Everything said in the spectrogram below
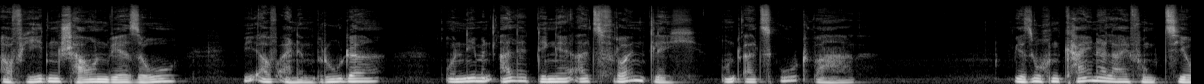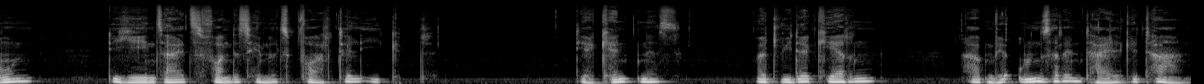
Auf jeden schauen wir so wie auf einen Bruder und nehmen alle Dinge als freundlich und als gut wahr. Wir suchen keinerlei Funktion, die jenseits von des Himmels Pforte liegt. Die Erkenntnis wird wiederkehren, haben wir unseren Teil getan.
